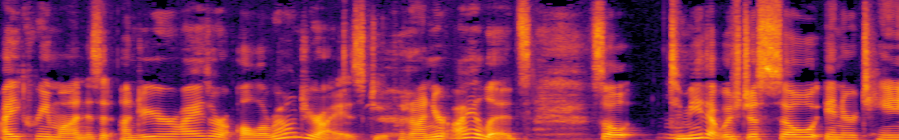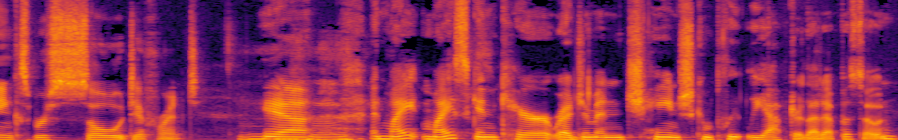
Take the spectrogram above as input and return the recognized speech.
eye cream on, is it under your eyes or all around your eyes? Do you put it on your eyelids? So to me, that was just so entertaining because we're so different. Yeah. Mm-hmm. And my my skincare regimen changed completely after that episode.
